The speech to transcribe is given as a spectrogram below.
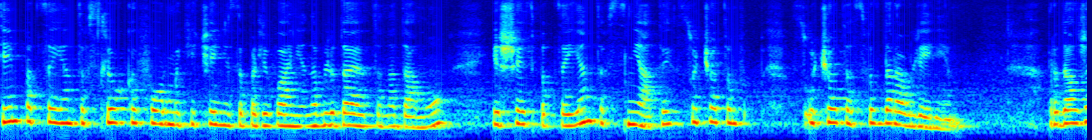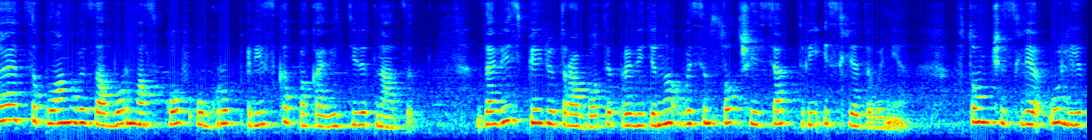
7 пациентов с легкой формой течения заболевания наблюдаются на дому и 6 пациентов сняты с, учетом, с учета с выздоровлением. Продолжается плановый забор мазков у групп риска по COVID-19. За весь период работы проведено 863 исследования, в том числе у лиц,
